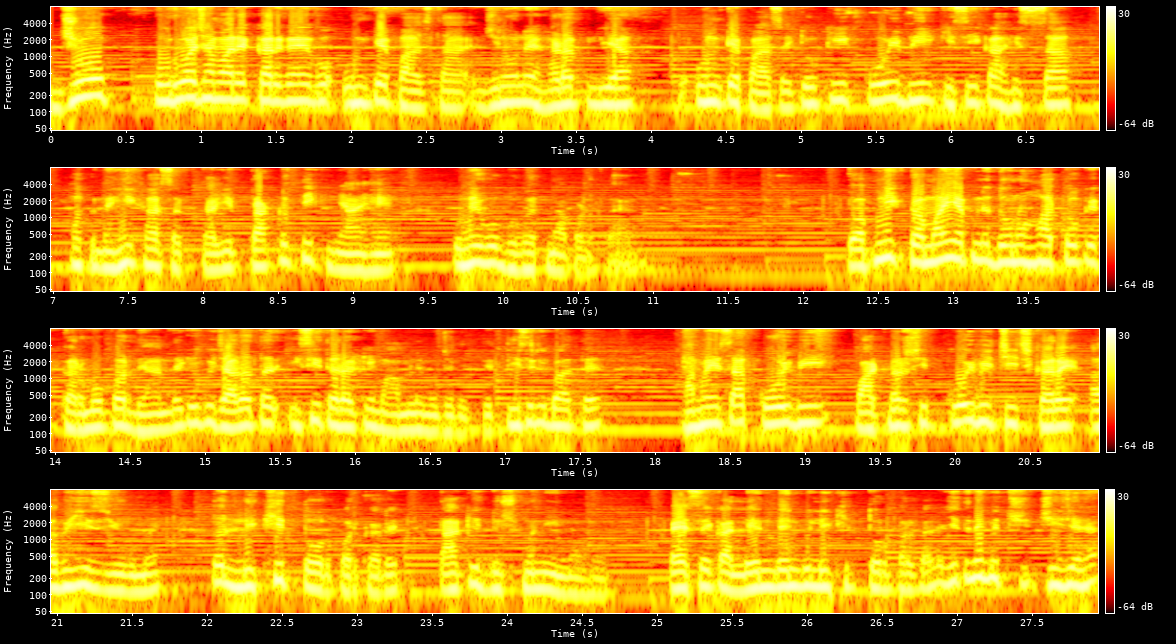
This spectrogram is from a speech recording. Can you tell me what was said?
जो पूर्वज हमारे कर गए, वो उनके पास था। जिन्होंने हड़प लिया तो उनके पास है। क्योंकि कोई भी किसी का हिस्सा हक नहीं खा सकता। ये प्राकृतिक न्याय है, उन्हें वो भुगतना पड़ता है। तो अपनी कमाई अपने दोनों हाथों के कर्मों पर ध्यान दें, क्योंकि ज़्यादातर इसी तरह के मामले मुझे दिखते हैं। तीसरी बात है, हमेशा कोई भी पार्टनरशिप कोई भी चीज़ करे, अभी इस युग में तो लिखित तौर पर करे, ताकि दुश्मनी न हो। पैसे का लेन देन भी लिखित तौर पर करे, जितनी भी चीज़ें हैं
